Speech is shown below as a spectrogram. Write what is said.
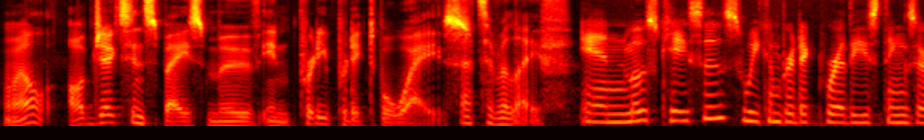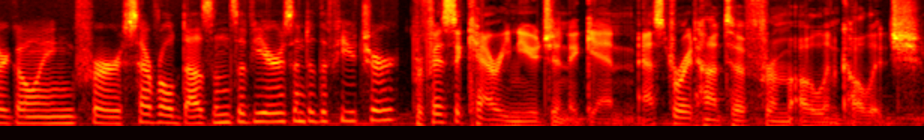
Well, objects in space move in pretty predictable ways. That's a relief. In most cases, we can predict where these things are going for several dozens of years into the future. Professor Carrie Nugent again, asteroid hunter from Olin College.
